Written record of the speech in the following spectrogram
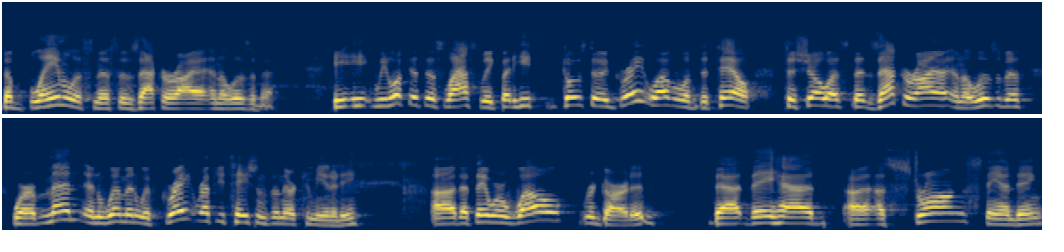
the blamelessness of Zechariah and Elizabeth. He, he, we looked at this last week, but he goes to a great level of detail to show us that Zechariah and Elizabeth were men and women with great reputations in their community, uh, that they were well regarded, that they had a, a strong standing,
